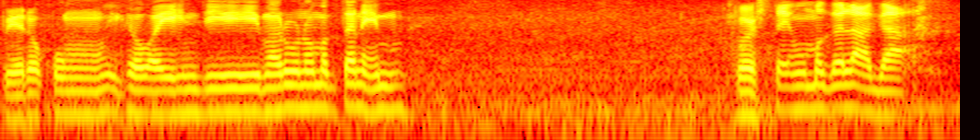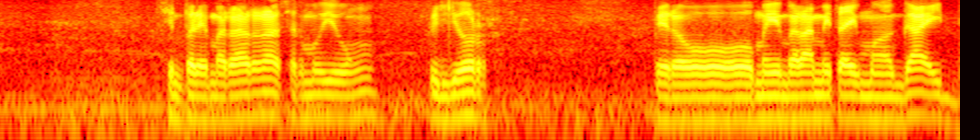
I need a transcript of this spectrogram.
Pero kung ikaw ay hindi marunong magtanim first time mo mag-alaga siyempre mararanasan mo yung failure. Pero may marami tayong mga guide.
